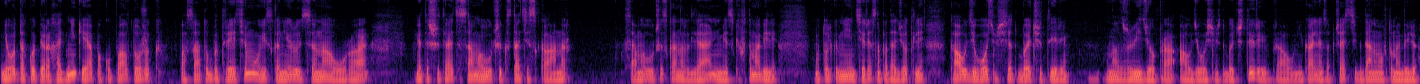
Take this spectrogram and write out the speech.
И вот такой переходник я покупал тоже к Passat B3 и сканируется на ура. Это считается самый лучший, кстати, сканер Самый лучший сканер для немецких автомобилей. Вот только мне интересно, подойдет ли к Audi 80 B4. У нас же видео про Audi 80 B4 и про уникальные запчасти к данному автомобилю.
